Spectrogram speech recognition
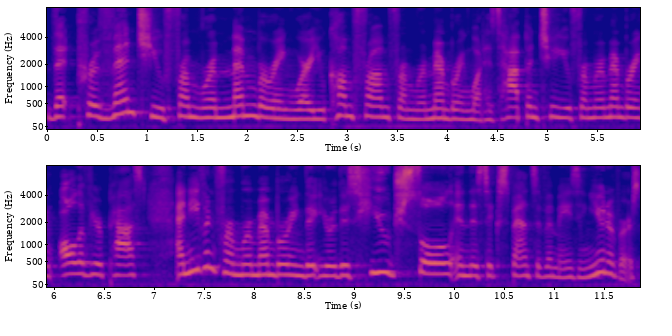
that prevent you from remembering where you come from, from remembering what has happened to you, from remembering all of your past, and even from remembering that you're this huge soul in this expansive, amazing universe.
